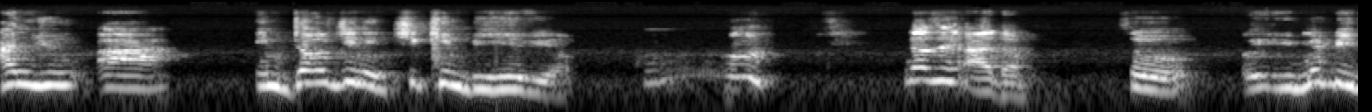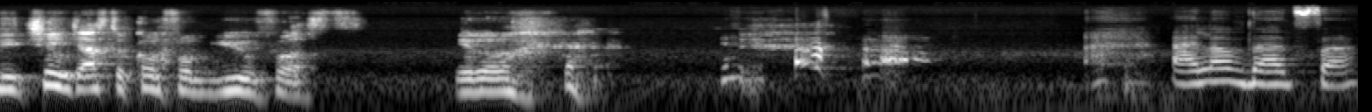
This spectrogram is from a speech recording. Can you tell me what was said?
and you are indulging in chicken behavior. Mm, doesn't add up. So maybe the change has to come from you first, you know. I love that, sir.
